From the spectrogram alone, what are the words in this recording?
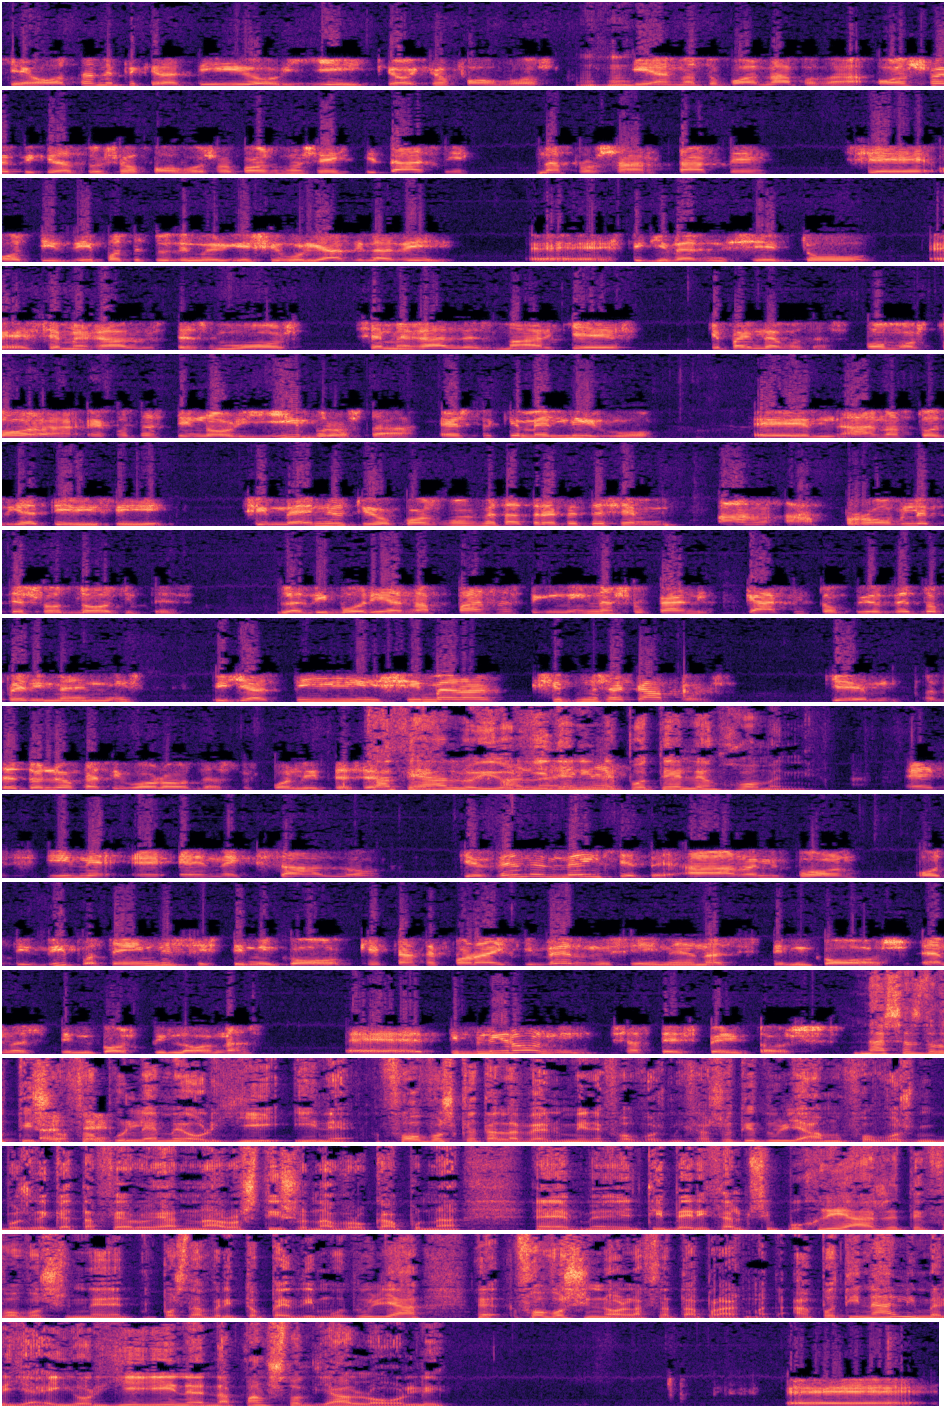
Και όταν επικρατεί η οργή και όχι ο φόβος, Μμμ. ή να το πω ανάποδα, όσο επικρατούσε ο φόβος, ο κόσμος έχει την τάση να προσαρτάται σε οτιδήποτε του δημιουργεί σιγουριά, δηλαδή ε, στην κυβέρνησή του, ε, σε μεγάλους θεσμούς, σε μεγάλες μάρκες και πάει λέγοντας. Όμως τώρα έχοντας την οργή μπροστά, έστω και με λίγο, ε, αν αυτό διατηρηθεί, σημαίνει ότι ο κόσμος μετατρέπεται σε α- απρόβλεπτες οντότητες. Δηλαδή μπορεί ανα πάσα στιγμή να σου κάνει κάτι το οποίο δεν το περιμένεις γιατί σήμερα ξύπνησε κάπως. Και δεν το λέω κατηγορώντας τους πολίτες. κάθε έτσι, άλλο, η οργή αλλά δεν είναι ποτέ ελεγχόμενη. έτσι, είναι ε, εν εξάλλου και δεν ελέγχεται. Άρα λοιπόν οτιδήποτε είναι συστημικό και κάθε φορά η κυβέρνηση είναι ένα συστημικός, ένας συστημικός πυλώνας ε, την πληρώνει σε αυτές τις περιπτώσεις. Να σας ρωτήσω, Έτσι. αυτό που λέμε οργή είναι φόβος, καταλαβαίνουμε. Είναι φόβος μην χάσω τη δουλειά μου, φόβος μήπως δεν καταφέρω εάν να αρρωστήσω να βρω κάπου να, ε, ε, την περίθαλψη που χρειάζεται. Φόβος είναι πώς θα βρει το παιδί μου δουλειά. Ε, φόβος είναι όλα αυτά τα πράγματα. Από την άλλη μεριά, η οργή είναι να πάνε στο διάλογο όλοι; Ε,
